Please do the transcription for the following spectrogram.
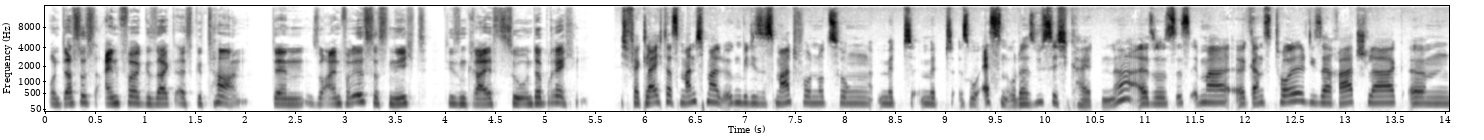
Und das ist einfacher gesagt als getan. Denn so einfach ist es nicht, diesen Kreis zu unterbrechen ich vergleiche das manchmal irgendwie diese Smartphone-Nutzung mit mit so Essen oder Süßigkeiten. Ne? Also es ist immer äh, ganz toll dieser Ratschlag. Ähm,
